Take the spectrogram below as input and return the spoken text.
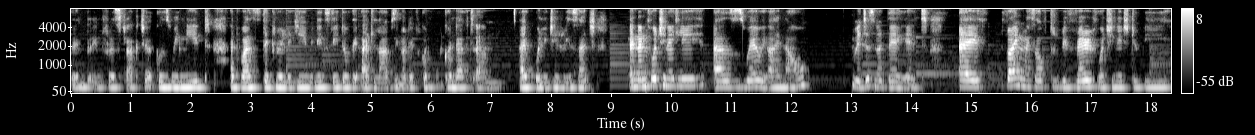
and infrastructure because we need advanced technology, we need state of the art labs in order to con- conduct um, high quality research. And unfortunately, as where we are now, we're just not there yet. I find myself to be very fortunate to be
